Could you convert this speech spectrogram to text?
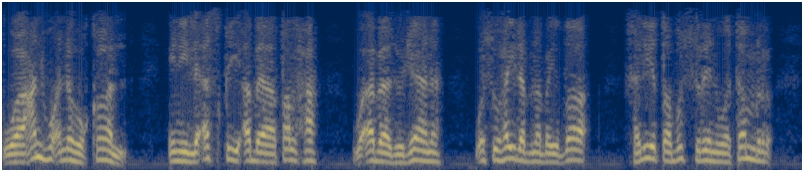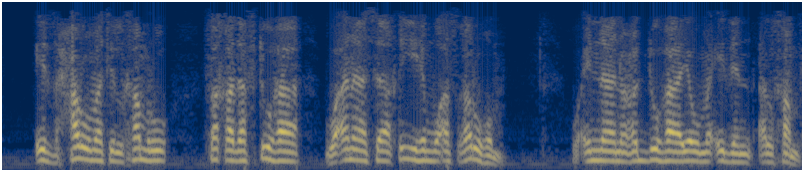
وعنه أنه قال إني لأسقي أبا طلحة وأبا دجانة وسهيل بن بيضاء خليط بسر وتمر إذ حرمت الخمر فقذفتها وأنا ساقيهم وأصغرهم وإنا نعدها يومئذ الخمر.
